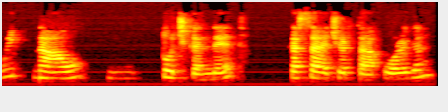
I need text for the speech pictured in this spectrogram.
quitnow.net, косая черта Oregon.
